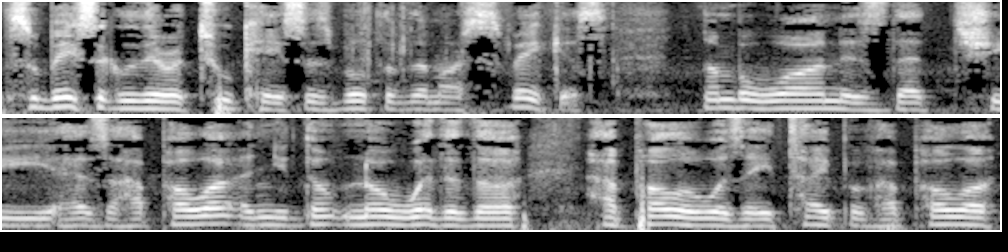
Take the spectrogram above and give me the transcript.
so basically, there are two cases. Both of them are svekis. Number one is that she has a hapala, and you don't know whether the hapala was a type of hapala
